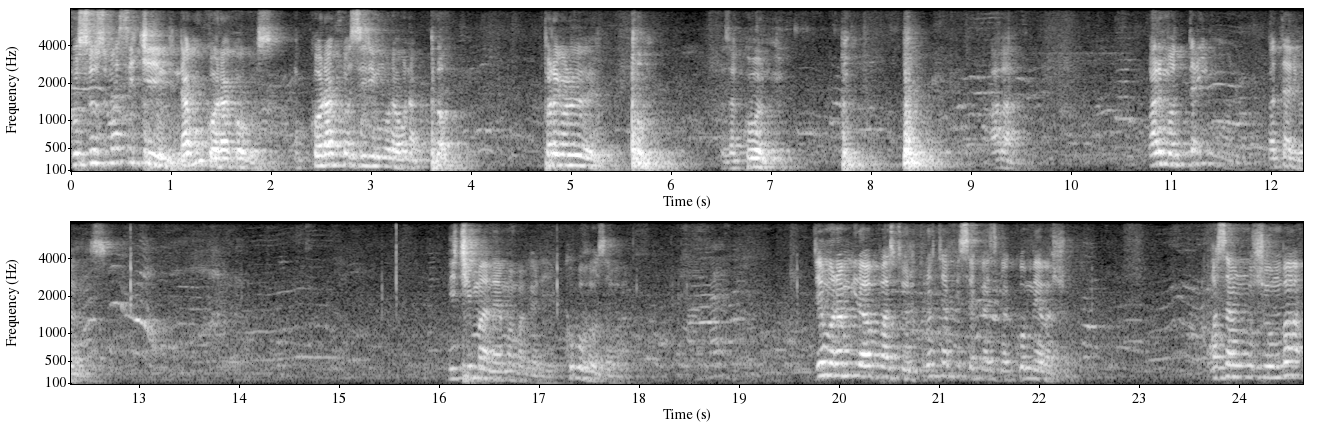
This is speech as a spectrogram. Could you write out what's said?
gusuzuma si ikindi ndagukora ko gusa ukora ko zirimo urabona po uza kubona po po aba barimo dayimoni batari babizi ni cyo imana yamamagariye kubohoza abantu je murambwira abapasitori turacyafise akazi gakomeye abashumba wasanga umushumba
